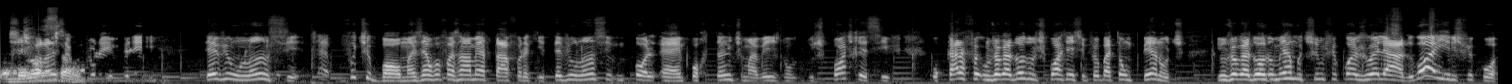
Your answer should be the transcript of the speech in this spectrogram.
vocês falaram isso, eu lembrei. Teve um lance, é, futebol, mas eu vou fazer uma metáfora aqui. Teve um lance é, importante uma vez no, do Sport Recife. O cara foi, um jogador do Sport Recife foi bater um pênalti e o jogador do mesmo time ficou ajoelhado, igual a Iris ficou.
